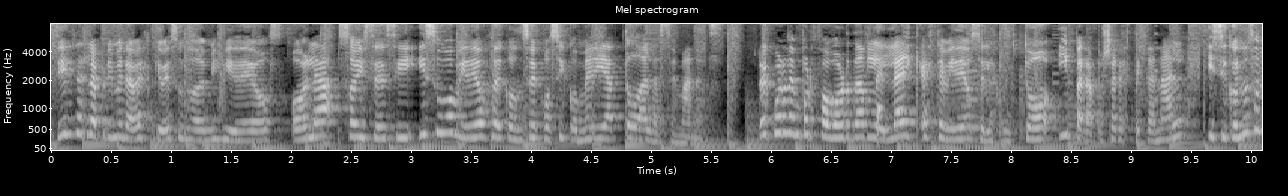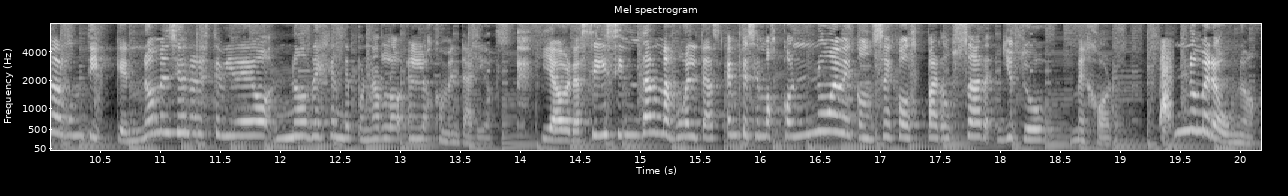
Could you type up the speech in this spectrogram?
Si esta es la primera vez que ves uno de mis videos, hola, soy Ceci y subo videos de consejos y comedia todas las semanas. Recuerden por favor darle like a este video si les gustó y para apoyar este canal. Y si conocen algún tip que no menciono en este video, no dejen de ponerlo en los comentarios. Y ahora sí, sin dar más vueltas, empecemos con 9 consejos para usar YouTube mejor. Número 1.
